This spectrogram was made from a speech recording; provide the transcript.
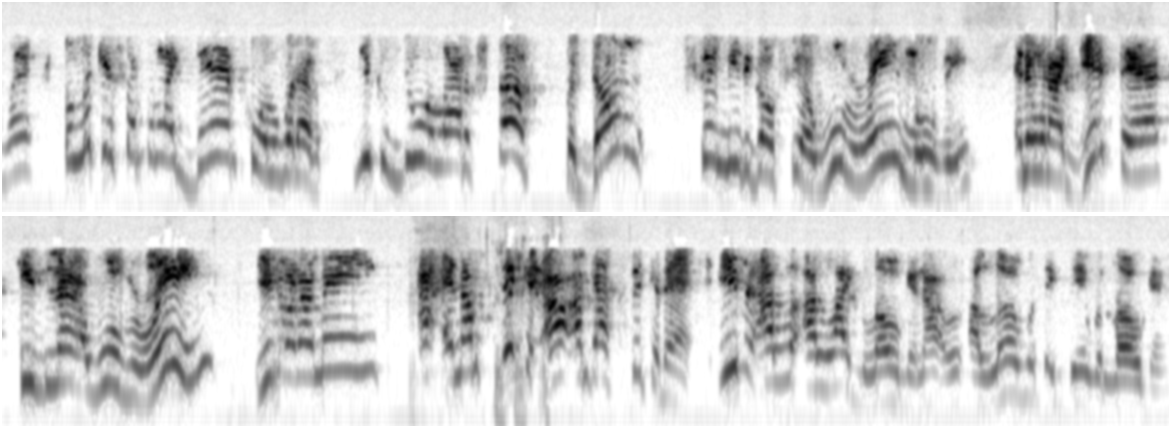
but look at something like Deadpool or whatever. You can do a lot of stuff, but don't send me to go see a Wolverine movie, and then when I get there, he's not Wolverine. You know what I mean? I, and I'm sick of. I, I got sick of that. Even I, I like Logan. I, I love what they did with Logan,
